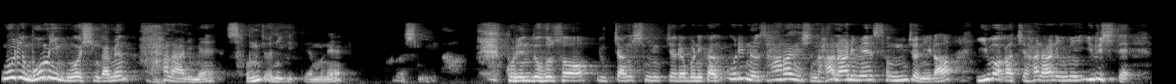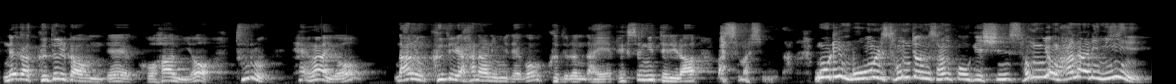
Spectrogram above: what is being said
우리 몸이 무엇인가 하면 하나님의 성전이기 때문에 그렇습니다. 고린도후서 6장 16절에 보니까 우리는 살아계신 하나님의 성전이라 이와 같이 하나님이 이르시되 내가 그들 가운데 거하며 두루 행하여 나는 그들의 하나님이 되고 그들은 나의 백성이 되리라 말씀하십니다. 우리 몸을 성전 삼고 계신 성령 하나님이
